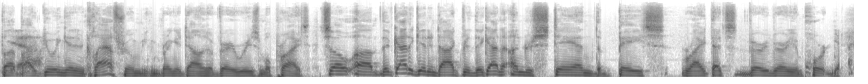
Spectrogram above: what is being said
but yeah. by doing it in classroom, you can bring it down to a very reasonable price. So uh, they've got to get indoctrinated. They've got to understand the base, right? That's very, very important. Yeah.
